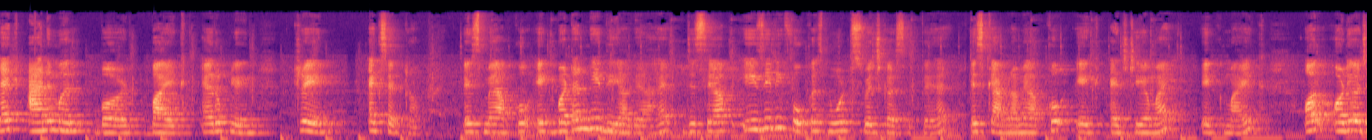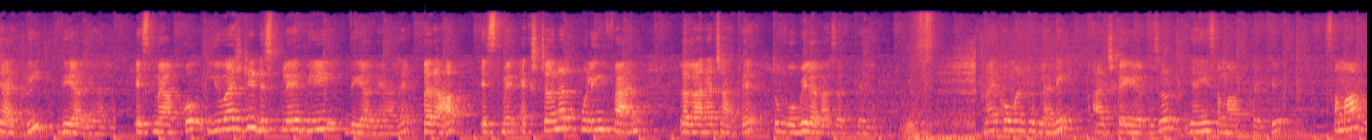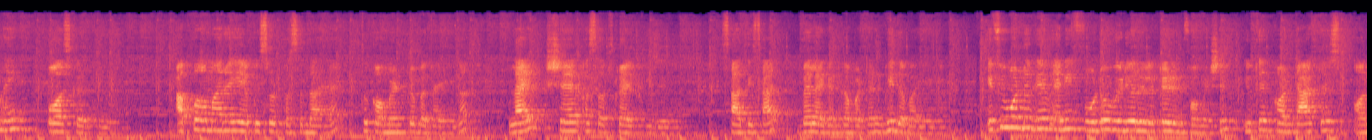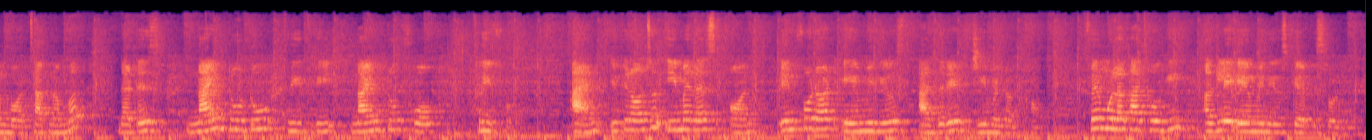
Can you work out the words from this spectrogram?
Like animal bird bike aeroplane train etcetera इसमें आपको एक बटन भी दिया गया है, जिससे आप इजीली फोकस मोड स्विच कर सकते हैं। इस कैमरा में आपको एक एचडीएमआई एक माइक और ऑडियो जैक भी दिया गया है। इसमें आपको यूएसडी डिस्प्ले भी दिया गया है। अगर आप इसमें एक्सटर्नल कूलिंग फ़ैन लगाना चाहते हैं तो वो भी लगा सकते हैं। मैं कोमल रुपलानी आज का ये एपिसोड यहीं समाप्त करती हूँ। समाप्त नहीं पॉज करती हूँ। आपको हमारा ये एपिसोड पसंद आया है तो कमेंट पे बताइएगा। लाइक शेयर और सब्सक्राइब कीजिएगा। साथ ही साथ बेल आइकन का बटन भी दबाइएगा। If you want to give any photo video related information you can contact us on WhatsApp number that is nine two two three three nine two four three four and you can also email us on info dot A M news at the rate Gmail dot com फिर मुलाकात होगी अगले ए news के episode में।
